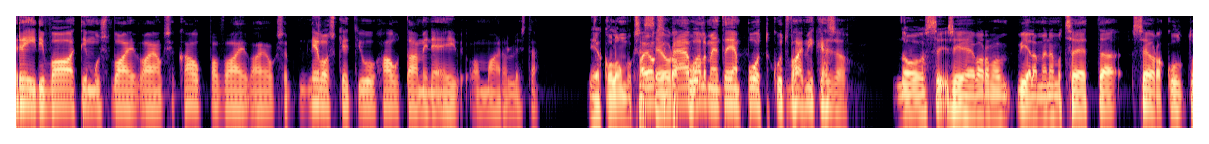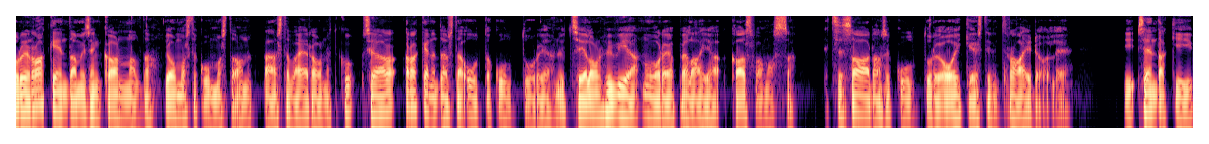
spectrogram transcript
reidivaatimus vai, vai onko se kauppa vai, vai onko se nelosketju hautaaminen ei ole mahdollista? Ja Kolumbuksen Vai onko se seura... päävalmentajan potkut vai mikä se on? No si- siihen ei varmaan vielä mennä, mutta se, että seurakulttuurin rakentamisen kannalta jommasta kummasta on nyt päästävä eroon, että kun siellä rakennetaan sitä uutta kulttuuria, nyt siellä on hyviä nuoria pelaajia kasvamassa, että se saadaan se kulttuuri oikeasti nyt raidoilleen, niin sen takia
